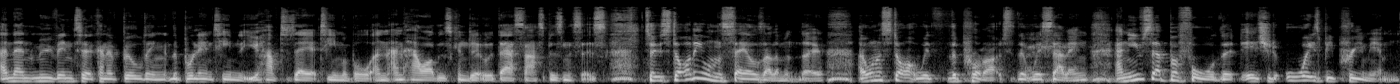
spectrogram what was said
and then move into kind of building the brilliant team that you have today at Teamable and, and how others can do it with their SaaS businesses. So starting on the sales element though, I want to start with the product that we're selling. And you've said before that it should always be premium.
